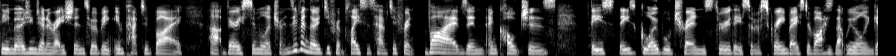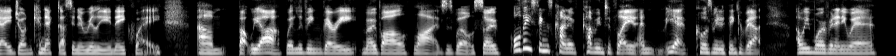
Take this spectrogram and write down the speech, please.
the emerging generations who are being impacted by uh, very similar trends even though different places have different vibes and and cultures these these global trends through these sort of screen based devices that we all engage on connect us in a really unique way. Um, but we are we're living very mobile lives as well. So all these things kind of come into play, and yeah, cause me to think about: Are we more of an anywhere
